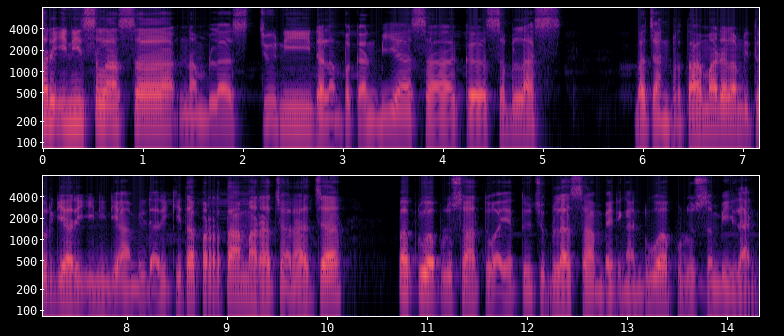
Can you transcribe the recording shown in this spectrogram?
Hari ini Selasa 16 Juni dalam pekan biasa ke-11. Bacaan pertama dalam liturgi hari ini diambil dari kitab pertama Raja-Raja bab 21 ayat 17 sampai dengan 29.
